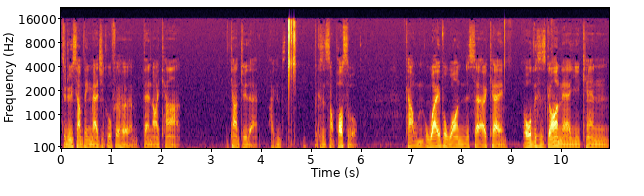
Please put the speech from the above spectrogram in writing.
to do something magical for her, then I can't. I can't do that. I can because it's not possible. Can't wave a wand and just say, okay, all this is gone now, you can,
